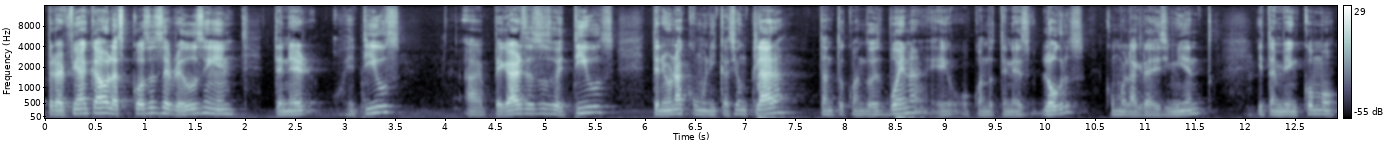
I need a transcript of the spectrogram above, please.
Pero al fin y al cabo las cosas se reducen en tener objetivos, a pegarse a esos objetivos, tener una comunicación clara tanto cuando es buena eh, o cuando tenés logros, como el agradecimiento y también como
